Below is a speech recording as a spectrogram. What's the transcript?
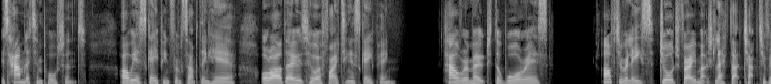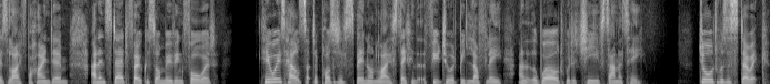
Is Hamlet important? Are we escaping from something here, or are those who are fighting escaping? How remote the war is. After release, George very much left that chapter of his life behind him and instead focused on moving forward, he always held such a positive spin on life, stating that the future would be lovely and that the world would achieve sanity. George was a stoic,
